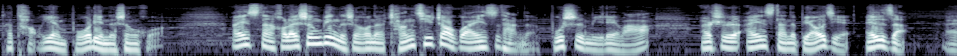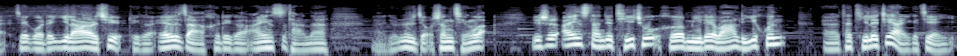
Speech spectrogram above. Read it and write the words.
他讨厌柏林的生活。爱因斯坦后来生病的时候呢，长期照顾爱因斯坦的不是米列娃，而是爱因斯坦的表姐 Elsa。哎，结果这一来二去，这个 Elsa 和这个爱因斯坦呢，呃，就日久生情了。于是爱因斯坦就提出和米列娃离婚。呃，他提了这样一个建议，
